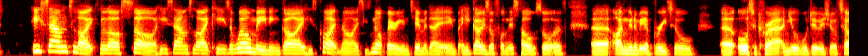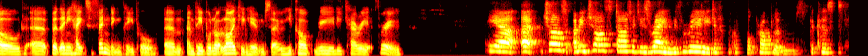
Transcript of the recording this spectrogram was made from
he sounds like the last Tsar. He sounds like he's a well meaning guy. He's quite nice. He's not very intimidating, but he goes off on this whole sort of uh, I'm going to be a brutal uh, autocrat and you will do as you're told. Uh, but then he hates offending people um, and people not liking him. So he can't really carry it through. Yeah, uh, Charles, I mean, Charles started his reign with really difficult problems because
